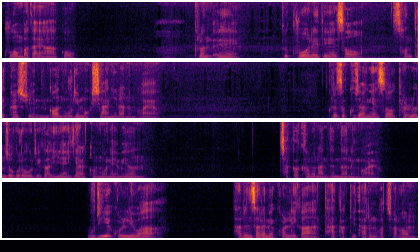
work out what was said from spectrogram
구원받아야 하고 어, 그런데 그 구원에 대해서 선택할 수 있는 건 우리 몫이 아니라는 거예요. 그래서 구장에서 결론적으로 우리가 이야기할 건 뭐냐면 착각하면 안 된다는 거예요. 우리의 권리와 다른 사람의 권리가 다 각기 다른 것처럼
